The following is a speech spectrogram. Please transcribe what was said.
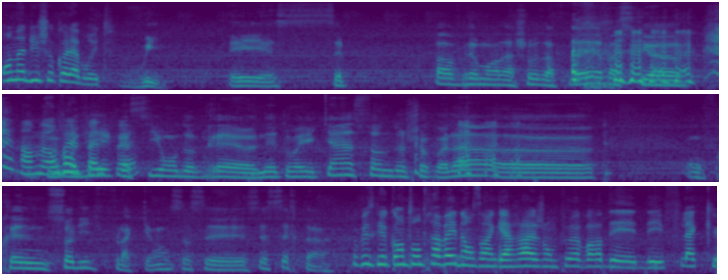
on a du chocolat brut. Oui. Et c'est pas vraiment la chose à faire parce que Ah, mais on va le dire que si on devrait nettoyer 15 tonnes de chocolat, euh, on ferait une solide flaque, hein, ça c'est certain. Parce que quand on travaille dans un garage, on peut avoir des, des flaques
